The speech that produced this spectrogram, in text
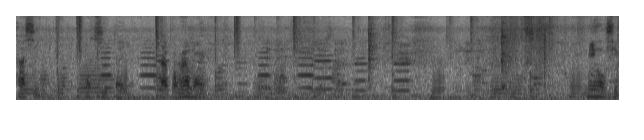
ห้าสิบหกสิบได้หนักกว่าห้าโมงมีหกสิบ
